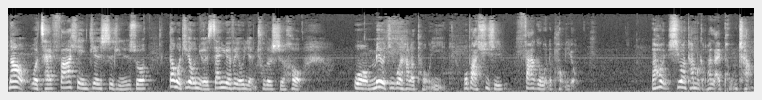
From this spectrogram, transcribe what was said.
那我才发现一件事情，就是说，当我记得我女儿三月份有演出的时候，我没有经过她的同意，我把讯息发给我的朋友，然后希望他们赶快来捧场，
